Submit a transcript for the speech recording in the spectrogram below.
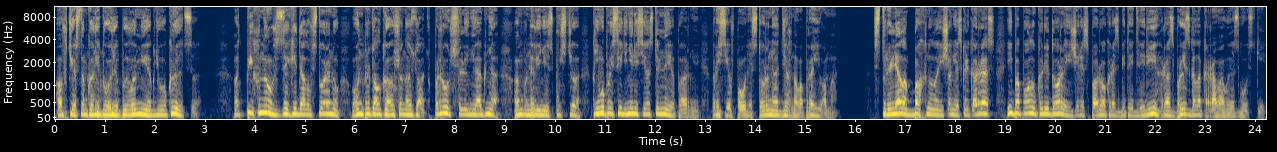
а в тесном коридоре было негде укрыться. Отпихнув закидалу в сторону, он протолкался назад, прочь с линии огня, а мгновение спустя к нему присоединились и остальные парни, присев по обе стороны от дверного проема. Стреляла, бахнула еще несколько раз, и по полу коридора и через порог разбитой двери разбрызгала кровавые сгустки.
